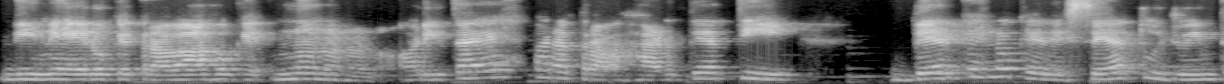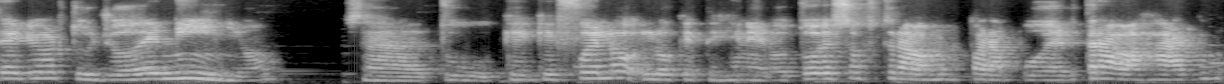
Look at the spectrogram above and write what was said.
dinero, que trabajo, que no, no, no, no. Ahorita es para trabajarte a ti, ver qué es lo que desea tu yo interior, tu yo de niño, o sea, tú, qué, fue lo, lo que te generó todos esos traumas para poder trabajarlos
